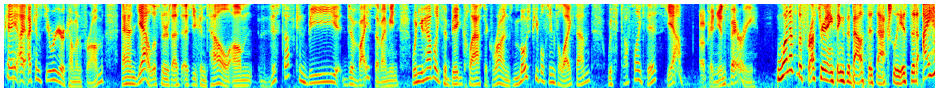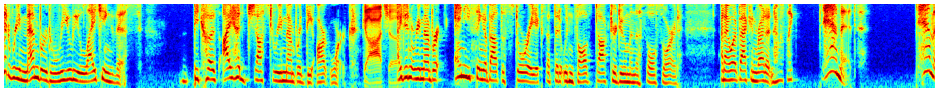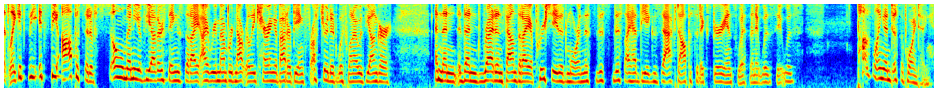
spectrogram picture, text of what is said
okay, I, I, can see where you're coming from. And yeah, listeners, as, as you can tell, um, this stuff can be divisive. I mean, when you have like the big classic runs, most people seem to like them. With stuff like this, yeah, opinions vary. One of the frustrating things about this actually is that I had remembered really liking this because I had just remembered the artwork. Gotcha. I didn't remember anything about the story except that it involved Doctor Doom and the Soul Sword. And I went back and read it and I was like, damn it damn it like it's the it's the opposite of so many of the other things that I, I remembered not really caring about or being frustrated with when I was younger and then then read and found that I appreciated more and this this this I had the exact opposite experience with and it was it was puzzling and disappointing.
